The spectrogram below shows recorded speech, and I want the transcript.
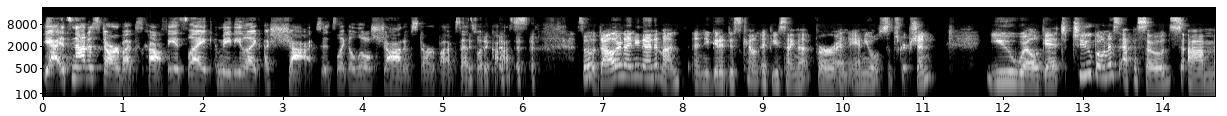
yeah, it's not a Starbucks coffee. It's like maybe like a shot. It's like a little shot of Starbucks. That's what it costs. so $1.99 a month, and you get a discount if you sign up for an annual subscription. You will get two bonus episodes um,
